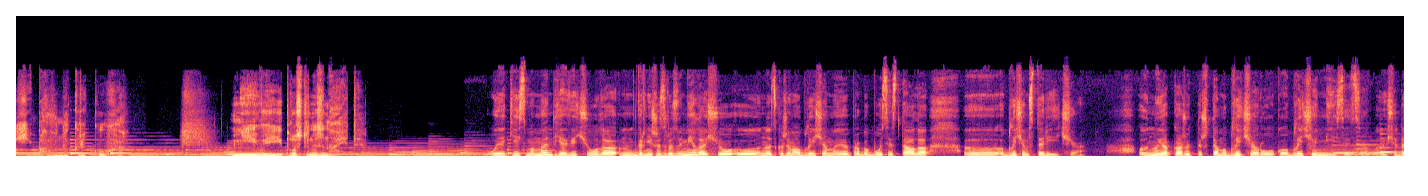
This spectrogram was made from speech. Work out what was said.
Хіба вона крикуха? Ні, ви її просто не знаєте. У якийсь момент я відчула, м, вірніше зрозуміла, що, е, ну, скажімо, обличчям прабабусі стало е, обличчям сторіччя. Ну, як кажуть, теж там обличчя року, обличчя місяця. Щодо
